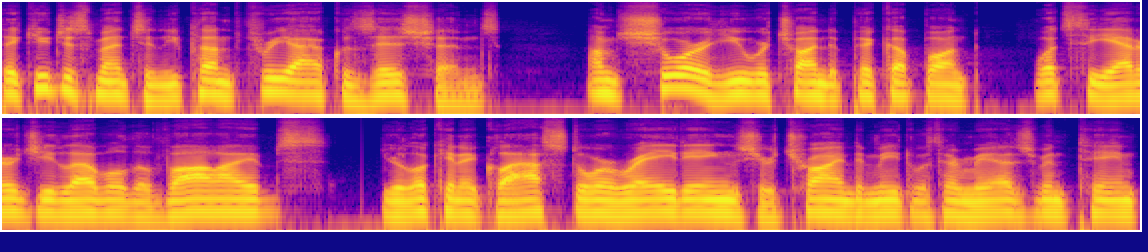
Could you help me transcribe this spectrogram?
like you just mentioned, you've done three acquisitions. I'm sure you were trying to pick up on what's the energy level, the vibes. You're looking at Glassdoor ratings. You're trying to meet with their management team.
